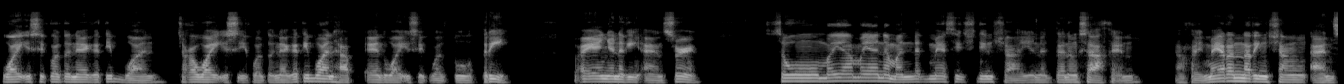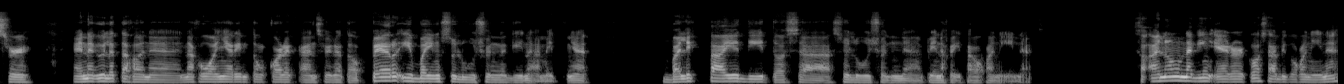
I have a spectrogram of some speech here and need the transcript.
y is equal to negative 1, tsaka y is equal to negative 1 half, and y is equal to 3. So, ayan yung naging answer. So, maya-maya naman, nag-message din siya, yung nagtanong sa akin. Okay, mayroon na rin siyang answer. And nagulat ako na nakuha niya rin tong correct answer na to. Pero iba yung solution na ginamit niya. Balik tayo dito sa solution na pinakita ko kanina. So, anong naging error ko? Sabi ko kanina,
